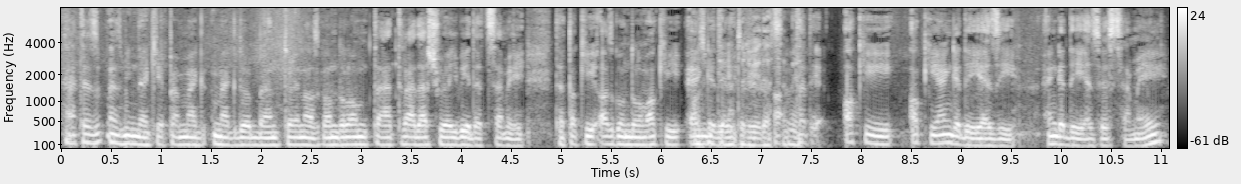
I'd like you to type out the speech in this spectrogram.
Hát ez, ez mindenképpen meg, megdöbbentő, én azt gondolom, tehát ráadásul egy védett személy. Tehát aki azt gondolom, aki az engedély, jelent, hogy védett személy? A, tehát aki, aki engedélyezi, engedélyező személy,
